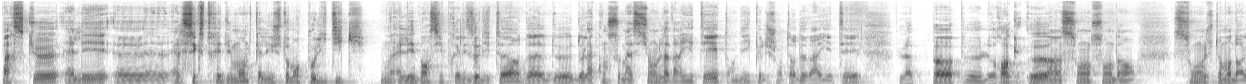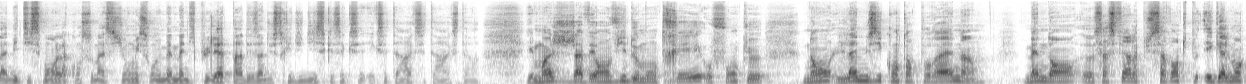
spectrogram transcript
parce que elle est, euh, elle s'extrait du monde qu'elle est justement politique. Elle émanciperait les auditeurs de, de- de la consommation, de la variété, tandis que les chanteurs de variété, la pop, euh, le rock, eux, hein, sont, sont, dans, sont justement dans l'abêtissement, la consommation. Ils sont eux-mêmes manipulés par des industries du disque, etc., etc., etc. Et moi, j'avais envie de montrer, au fond, que non, la musique contemporaine, même dans euh, sa sphère la plus savante, peut également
